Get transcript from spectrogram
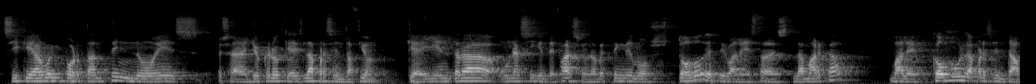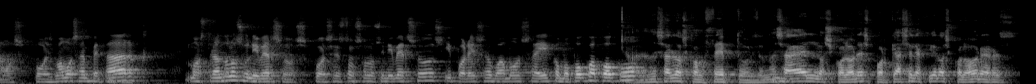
sí que algo importante no es, o sea, yo creo que es la presentación, que ahí entra una siguiente fase, una vez tengamos todo, decir, vale, esta es la marca, vale, ¿cómo la presentamos? Pues vamos a empezar mostrando los universos, pues estos son los universos y por eso vamos a ir como poco a poco... ¿De dónde salen los conceptos? ¿De dónde salen los colores? ¿Por qué has elegido los colores?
